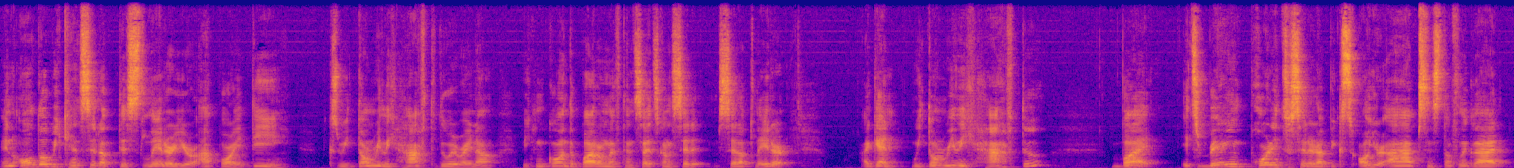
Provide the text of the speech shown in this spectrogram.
And although we can set up this later, your Apple ID, because we don't really have to do it right now, we can go on the bottom left hand side, it's gonna set it set up later. Again, we don't really have to, but it's very important to set it up because all your apps and stuff like that,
